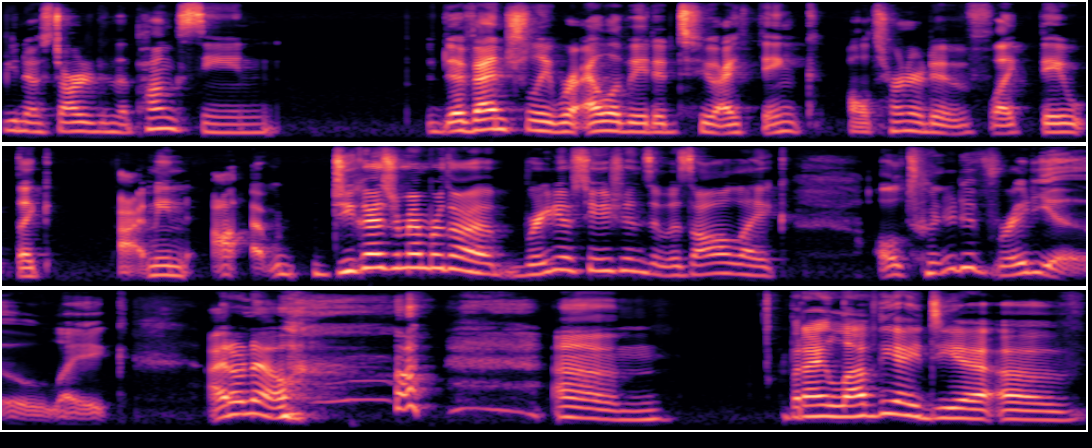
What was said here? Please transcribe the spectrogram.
you know started in the punk scene eventually were elevated to i think alternative. Like they like i mean uh, do you guys remember the radio stations? It was all like alternative radio like i don't know um but i love the idea of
